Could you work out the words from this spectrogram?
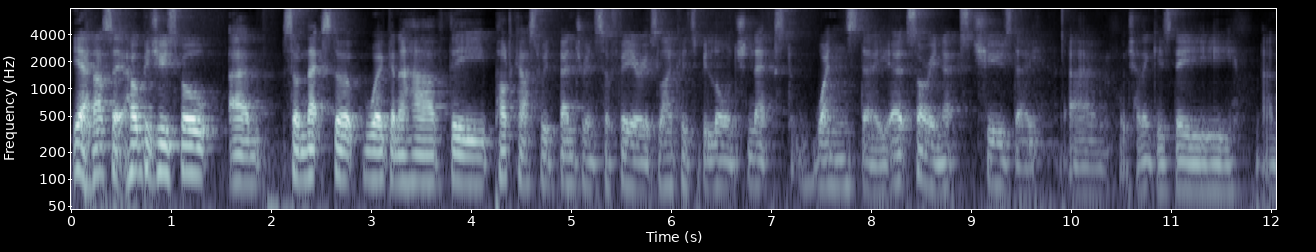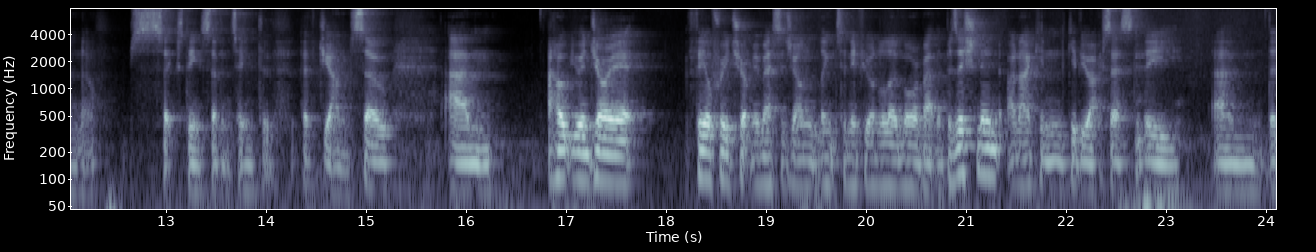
yeah, that's it. Hope it's useful. Um, so next up, we're going to have the podcast with Benja and Sophia. It's likely to be launched next Wednesday. Uh, sorry, next Tuesday, um, which I think is the I don't know 16th, 17th of, of Jan. So um, I hope you enjoy it feel free to drop me a message on LinkedIn if you want to learn more about the positioning, and I can give you access to the um, the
